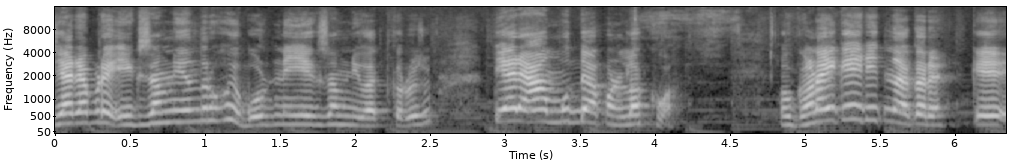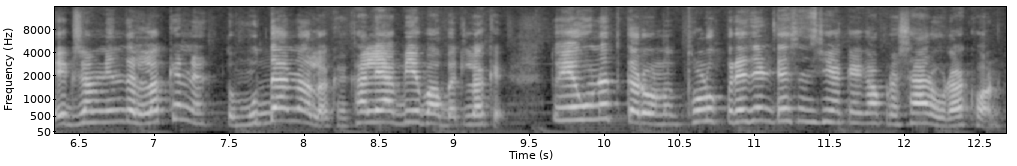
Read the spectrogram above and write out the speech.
જ્યારે આપણે એક્ઝામની અંદર હોય, બોર્ડની એક્ઝામની વાત કરું છું, ત્યારે આ મુદ્દા પણ લખવા. ઘણાય કઈ રીતના કરે કે એક્ઝામની અંદર લખે ને, તો મુદ્દા ન લખે, ખાલી આ બે બાબત લખે. તો એવું નથી કરવાનું, થોડુંક પ્રેઝન્ટેશન છે કંઈક આપણે સારું રાખવાનું.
